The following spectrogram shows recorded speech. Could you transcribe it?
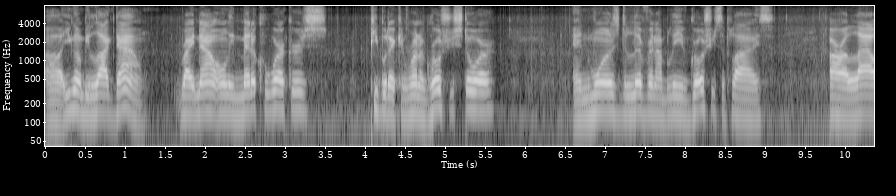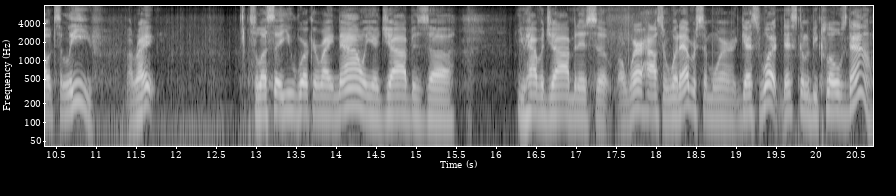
uh, you're gonna be locked down. Right now, only medical workers, people that can run a grocery store, and ones delivering, I believe, grocery supplies are allowed to leave. All right. So let's say you're working right now and your job is uh, you have a job and it's a, a warehouse or whatever somewhere, guess what? That's going to be closed down.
